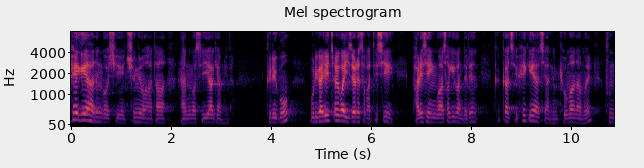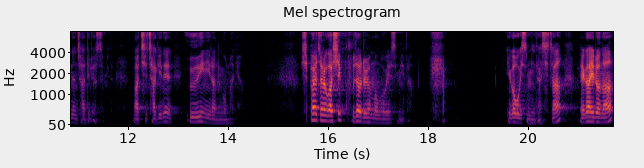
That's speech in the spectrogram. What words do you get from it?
회개하는 것이 중요하다라는 것을 이야기합니다. 그리고 우리가 1절과 2절에서 봤듯이 바리새인과 서기관들은 끝까지 회개하지 않는 교만함을 품는 자들이었습니다. 마치 자기는 의인이라는 것 마냥. 18절과 19절을 한번 보겠습니다. 읽어보겠습니다. 시작. 내가 일어나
